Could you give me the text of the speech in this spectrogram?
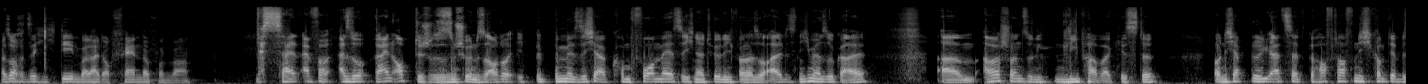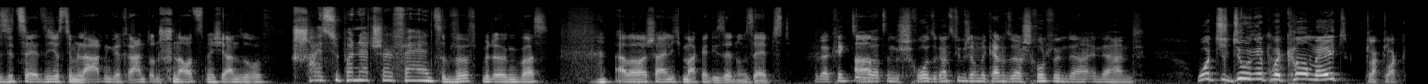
Also auch tatsächlich den, weil er halt auch Fan davon war. Das ist halt einfach, also rein optisch, es ist ein schönes Auto. Ich bin mir sicher, komfortmäßig natürlich, weil er so alt ist, nicht mehr so geil. Ähm, aber schon so eine Liebhaberkiste. Und ich habe nur die ganze Zeit gehofft, hoffentlich kommt der Besitzer jetzt nicht aus dem Laden gerannt und schnauzt mich an, so scheiß Supernatural-Fans und wirft mit irgendwas. Aber wahrscheinlich mag er die Sendung selbst. Oder kriegt so, Ah. so eine Schrot, so ganz typisch Amerikaner, so eine Schrotflinte in der, in der Hand. What you doing at my car, mate? Klack, klack.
